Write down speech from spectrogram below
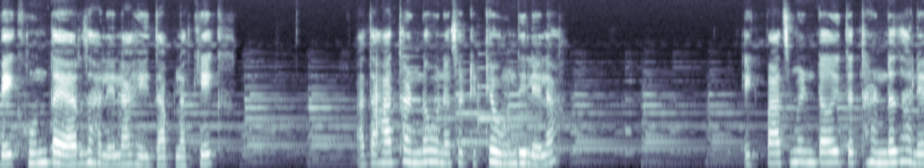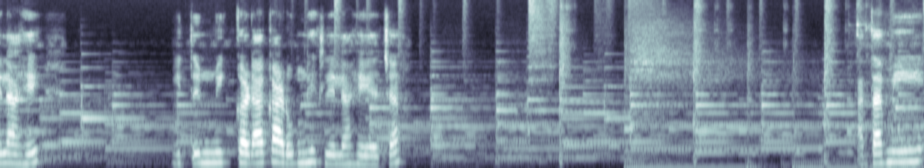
बेक होऊन तयार झालेला आहे इथं आपला केक. आता हा थंड होण्यासाठी ठेवून दिलेला. एक पाच मिनटं इथं थंड झालेला आहे. इथे मी कडा काढून घेतलेला आहे याच्या. आता मी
